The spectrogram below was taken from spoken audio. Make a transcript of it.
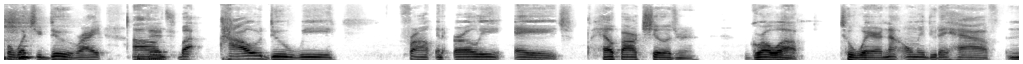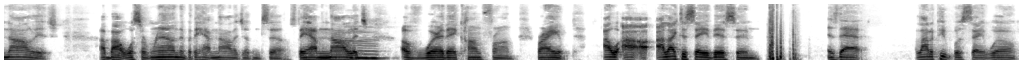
for what you do, right? Um, but how do we from an early age help our children grow up to where not only do they have knowledge, about what's around them, but they have knowledge of themselves. They have knowledge mm. of where they come from, right? I, I, I like to say this, and is that a lot of people say, well,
